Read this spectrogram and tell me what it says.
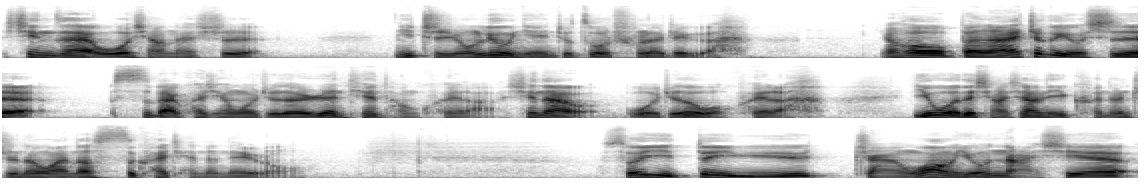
现在我想的是，你只用六年就做出了这个。然后本来这个游戏。四百块钱，我觉得任天堂亏了。现在我觉得我亏了，以我的想象力，可能只能玩到四块钱的内容。所以，对于展望有哪些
